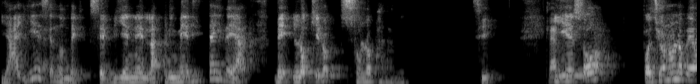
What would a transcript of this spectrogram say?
Y ahí es en donde se viene la primerita idea de lo quiero solo para mí. ¿Sí? Y eso, pues yo no lo veo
